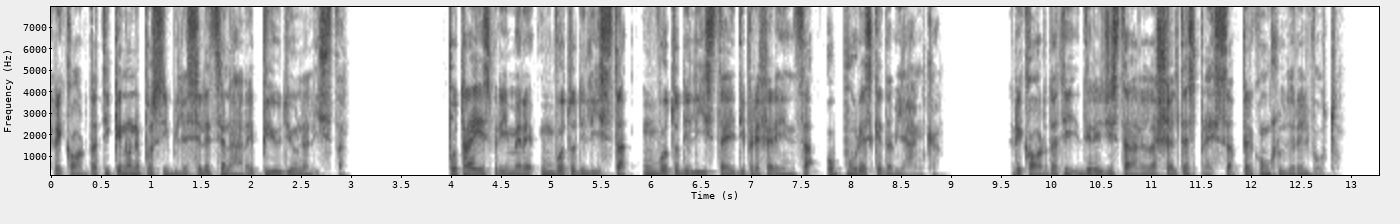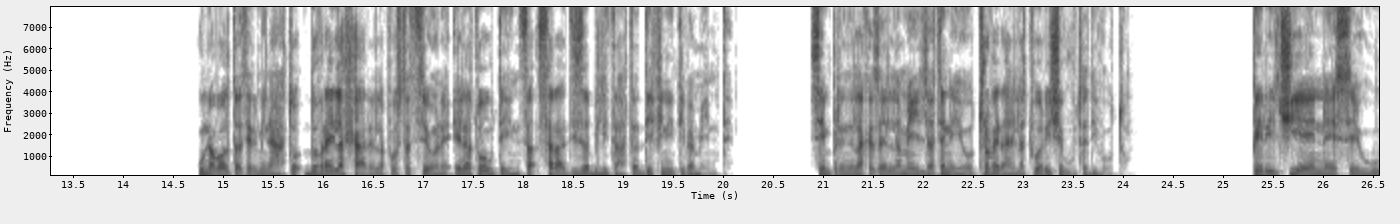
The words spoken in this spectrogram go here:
Ricordati che non è possibile selezionare più di una lista. Potrai esprimere un voto di lista, un voto di lista e di preferenza oppure scheda bianca. Ricordati di registrare la scelta espressa per concludere il voto. Una volta terminato dovrai lasciare la postazione e la tua utenza sarà disabilitata definitivamente. Sempre nella casella mail d'Ateneo troverai la tua ricevuta di voto. Per il CNSU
